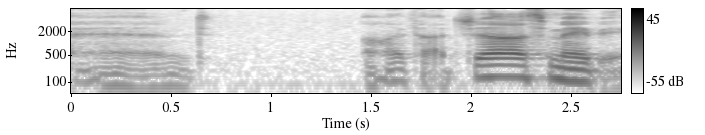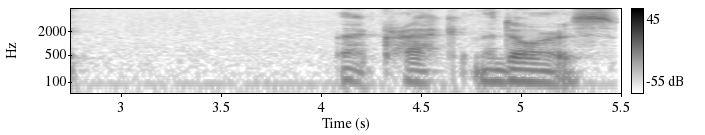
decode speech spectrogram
And I thought, just maybe, that crack in the door is,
